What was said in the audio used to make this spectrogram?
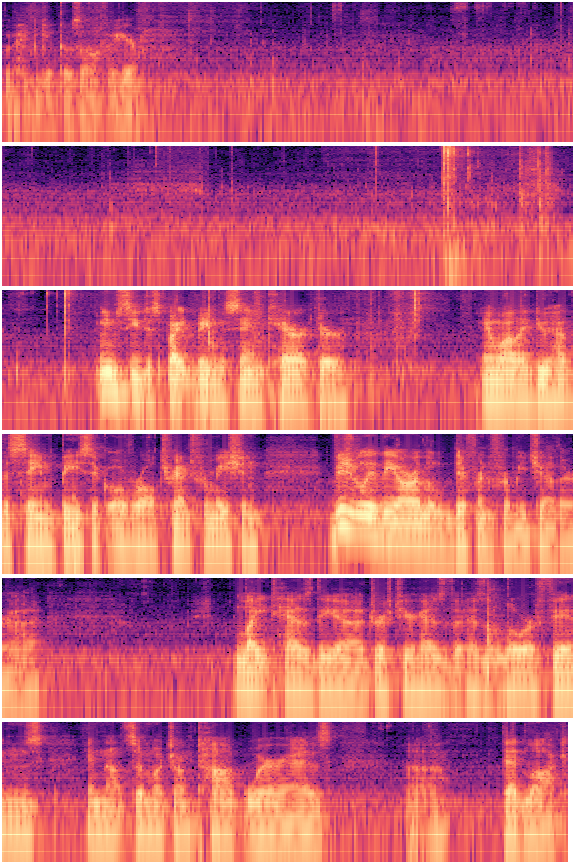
Go ahead and get those off of here. You can see, despite being the same character, and while they do have the same basic overall transformation, visually they are a little different from each other. Uh, Light has the uh, Drift here has the, has the lower fins and not so much on top, whereas uh, Deadlock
